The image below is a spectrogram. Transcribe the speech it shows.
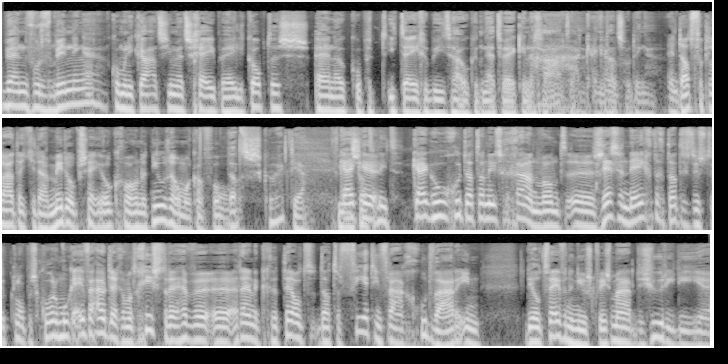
ben voor de verbindingen, communicatie met schepen, helikopters. En ook op het IT-gebied hou ik het netwerk in de gaten. en dat soort dingen. En dat verklaart dat je daar midden op zee ook gewoon het nieuws allemaal kan volgen. Dat is correct, ja. Via Kijk, satelliet. kijk hoe goed dat dan is gegaan. Want uh, 96, dat is dus de kloppenscore. Moet ik even uitleggen. Want gisteren hebben we uh, uiteindelijk geteld dat er 14 vragen goed waren... in deel 2 van de nieuwsquiz. Maar de jury die, uh,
